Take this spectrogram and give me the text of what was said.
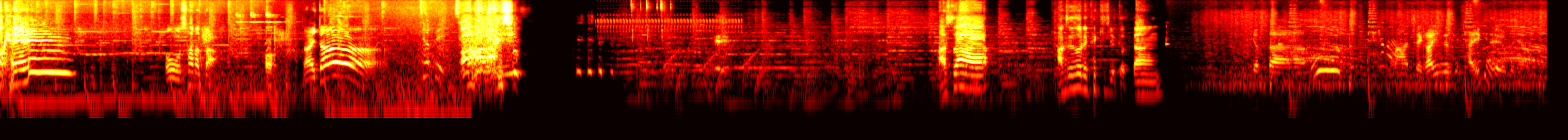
오케이. 오 살았다 어. 나이다! 아, 씨. 아싸. 악세서리 패키지 떴당. 이겼다. 우! 아, 제가 있는 다 이기네요, 그냥.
